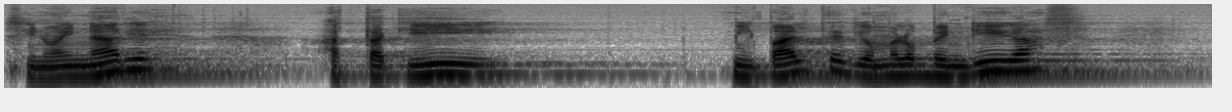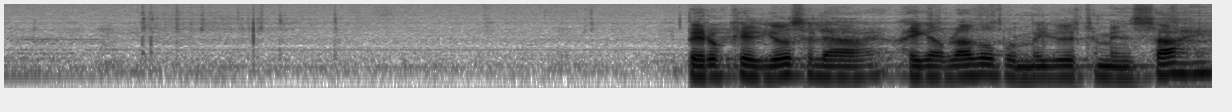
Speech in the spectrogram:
Si no hay nadie, hasta aquí mi parte, Dios me los bendiga. Espero que Dios le haya hablado por medio de este mensaje.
